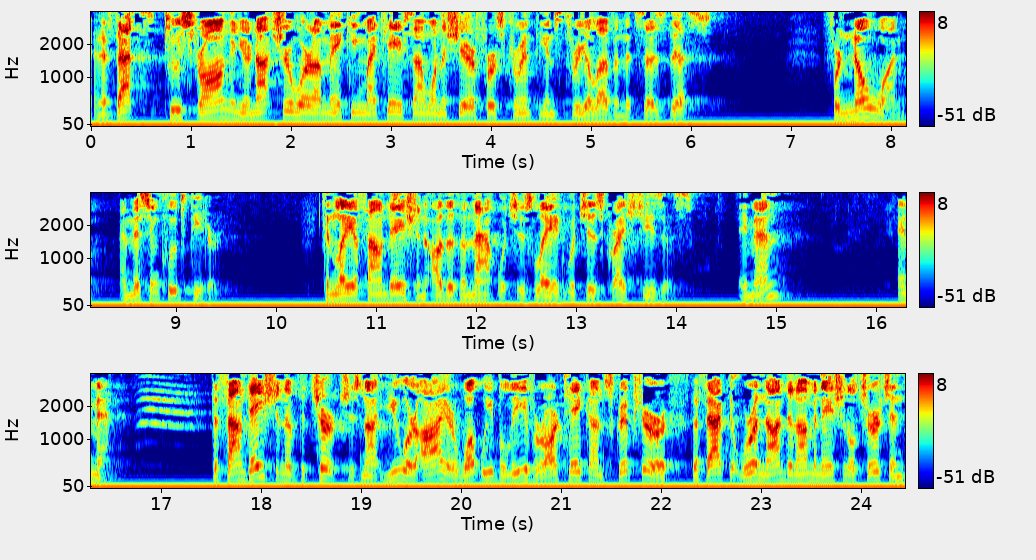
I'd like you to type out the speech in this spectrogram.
And if that's too strong and you're not sure where I'm making my case, I want to share 1 Corinthians 3:11 that says this. For no one, and this includes Peter, can lay a foundation other than that which is laid, which is Christ Jesus. Amen? Amen. The foundation of the church is not you or I or what we believe or our take on Scripture or the fact that we're a non denominational church and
